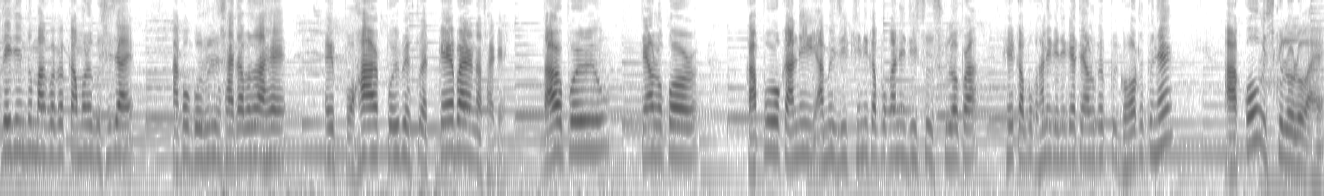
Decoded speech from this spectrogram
গোটেই দিনটো মাক বাপেক কামলৈ গুচি যায় আকৌ গধূলি চাৰিটা বজাত আহে সেই পঢ়াৰ পৰিৱেশটো একেবাৰে নাথাকে। তাৰ উপৰিও তেওঁলোকৰ কাপোৰ কানি আমি যিখিনি কাপোৰ কানি দিছোঁ স্কুলৰ পৰা সেই কাপোৰ কানি কিনিকে তেওঁলোকে ঘৰতো পিন্ধে আকৌ স্কুললৈও আহে।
